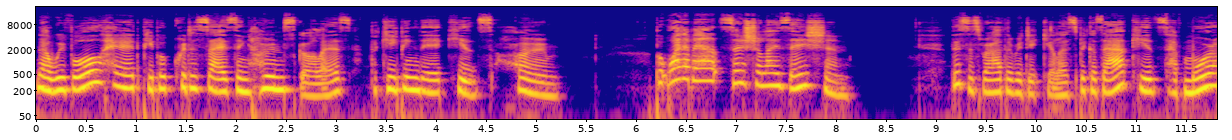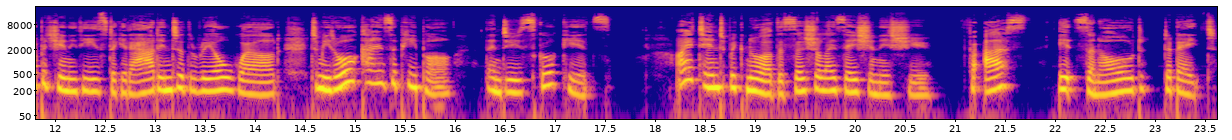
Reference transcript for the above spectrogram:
Now we've all heard people criticizing homeschoolers for keeping their kids home. But what about socialization? This is rather ridiculous because our kids have more opportunities to get out into the real world to meet all kinds of people than do school kids. I tend to ignore the socialization issue. For us, it's an old debate.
